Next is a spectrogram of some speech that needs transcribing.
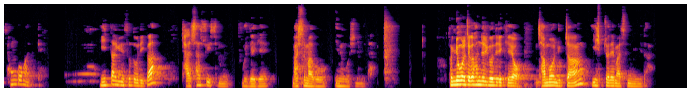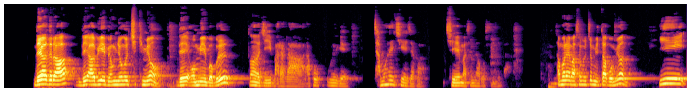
성공할 때, 이 땅에서도 우리가 잘 살 수 있음을 우리에게 말씀하고 있는 것입니다. 성경을 제가 한 절 읽어드릴게요. 잠언 6장 20절의 말씀입니다. 내 아들아, 내 아비의 명령을 지키며 내 어미의 법을 떠나지 말아라. 라고 우리에게 잠언의 지혜자가 지혜의 말씀을 하고 있습니다. 잠언의 말씀을 좀 읽다 보면 이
